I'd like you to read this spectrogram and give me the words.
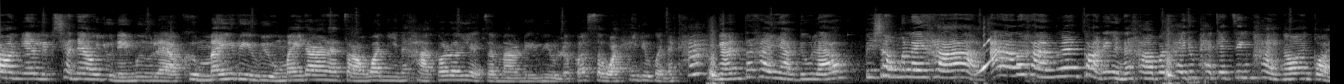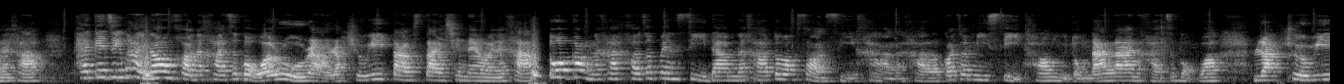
ตอนนี้ลิปชาแนลอยู่ในมือแล้ว คือไม่รีวิวไม่ได้นะจ๊ะวันนี้นะคะ ก็เลยอยากจะมารีวิว แล้วก็สวัสดให้ดูกันนะคะ งั้นถ้าใครอยากดูแล้ว ไปชมกันเลยค่ะอ้าวนะคะเพื่อนก่อนอื่นนะคะมาให้ดูแพคเกจจิ้งภายนอกกันก่อนนะคะ พคเกจจิ้งภายนอกเขานะคะ จะบอกว่าหรูหราลักชัวรี่ตามสไตล์ชาแนลนะคะ ตัวกล่องนะคะเขาจะเป็นสีดำนะคะ ตัวอักษรสีขาวนะคะ แล้วก็จะมีสีทองอยู่ตรงด้านล่างนะคะ จะบอกว่าลักชัวรี่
